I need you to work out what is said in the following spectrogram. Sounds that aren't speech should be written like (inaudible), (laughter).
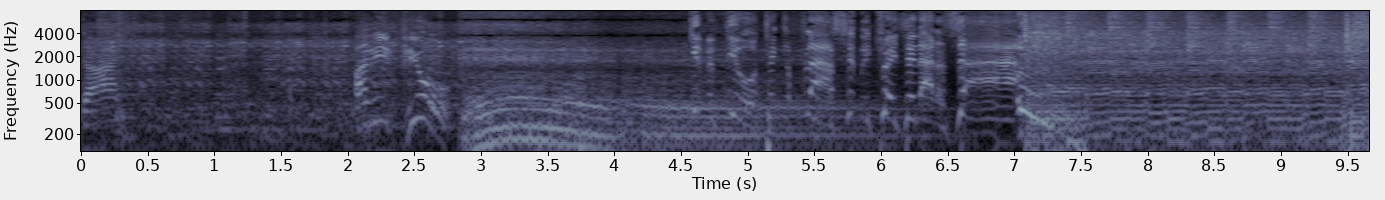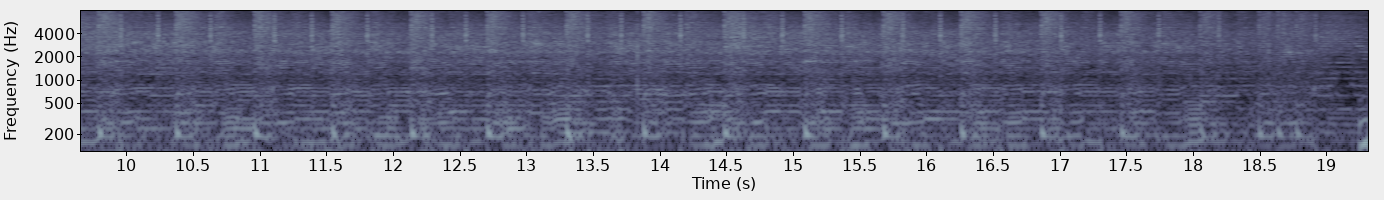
Doc. I need fuel. Give me fuel, take a fly, send me tracing out of sight.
